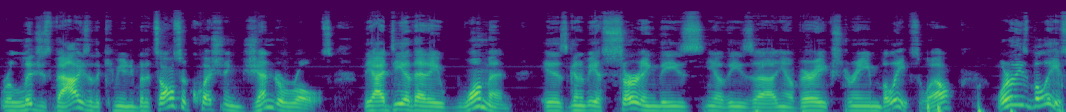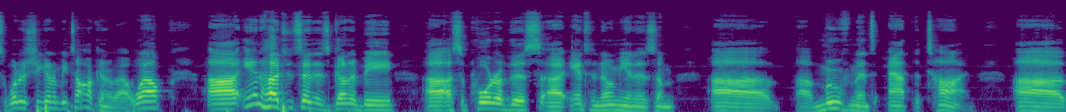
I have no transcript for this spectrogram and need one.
religious values of the community, but it's also questioning gender roles. The idea that a woman is going to be asserting these, you know, these, uh, you know, very extreme beliefs. Well, what are these beliefs? What is she going to be talking about? Well, uh, Anne Hutchinson is going to be uh, a supporter of this uh, antinomianism uh, uh, movement at the time. Uh,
